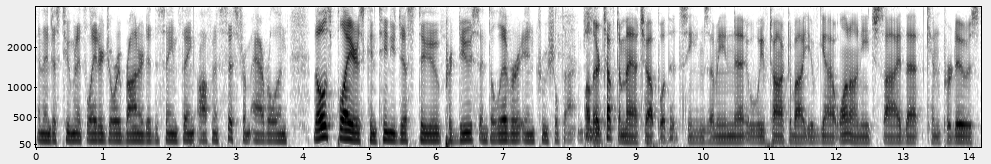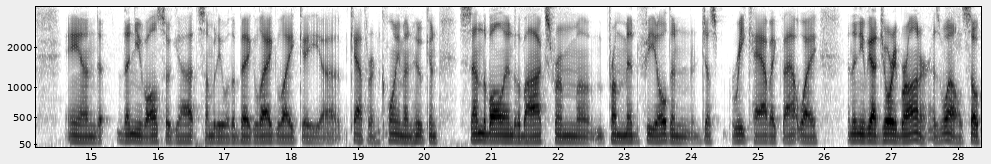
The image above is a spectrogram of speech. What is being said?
and then just two minutes later, Jory Bronner did the same thing off an assist from Avril. And those players continue just to produce and deliver in crucial times. Well, they're tough to match up with, it seems. I mean, uh, we've talked about you've got one on each side that can produce, and then you've also got somebody with a big leg like a uh, Catherine Koyman who can send the ball into the box from uh, from midfield and just wreak havoc that way. And then you've got Jory Bronner as well. So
